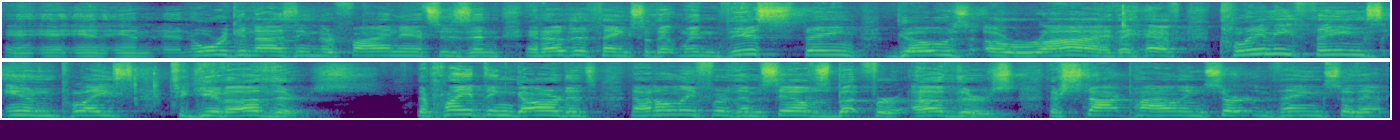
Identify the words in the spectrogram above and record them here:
and, and, and organizing their finances and, and other things so that when this thing goes awry, they have plenty things in place to give others. They're planting gardens not only for themselves, but for others. They're stockpiling certain things so that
